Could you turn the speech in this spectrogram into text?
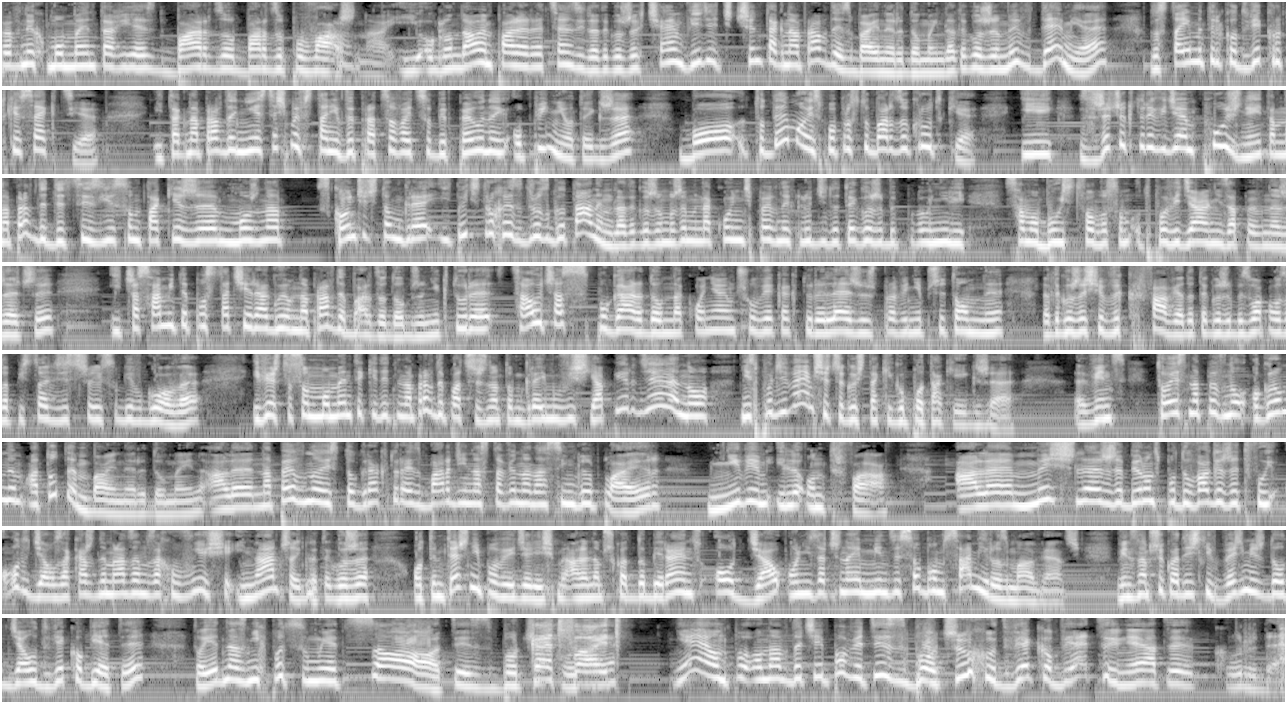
pewnych momentach jest bardzo, bardzo poważna. I oglądałem parę recenzji, dlatego że chciałem wiedzieć, czym tak naprawdę jest Binary Domain, dlatego że my w demie dostajemy tylko dwie krótkie sekcje. I tak naprawdę nie jesteśmy w stanie wypracować sobie pełnej opinii o tej grze, bo to demo jest po prostu bardzo krótkie. I z rzeczy, które widziałem później, tam naprawdę decyzje są takie, że można skończyć tą grę i być trochę zdruzgotanym, dlatego że możemy nakłonić pewnych ludzi do tego, żeby popełnili samobójstwo, bo są odpowiedzialni za pewne rzeczy i czasami te postacie reagują naprawdę bardzo dobrze. Niektóre cały czas z pogardą nakłaniają człowieka, który leży już prawie nieprzytomny, dlatego że się wykrwawia do tego, żeby złapał za pistolet i strzelił sobie w głowę. I wiesz, to są momenty, kiedy ty naprawdę patrzysz na tą grę i mówisz, ja pierdzielę, no nie spodziewałem się czegoś takiego po takiej grze. Więc to jest na pewno ogromnym atutem Binary Domain, ale na pewno jest to gra, która jest bardziej nastawiona na single player. Nie wiem, ile on trwa, ale myślę, że biorąc pod uwagę, że twój oddział za każdym razem zachowuje się inaczej, dlatego że o tym też nie powiedzieliśmy, ale na przykład dobierając oddział, oni zaczynają między sobą sami rozmawiać. Więc na przykład jeśli weźmiesz do oddziału dwie kobiety, to jedna z nich podsumuje, co ty nie? Catfight! Nie, on, po- ona do ciebie powie, ty zboczuchu, dwie kobiety, nie? A ty, kurde.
